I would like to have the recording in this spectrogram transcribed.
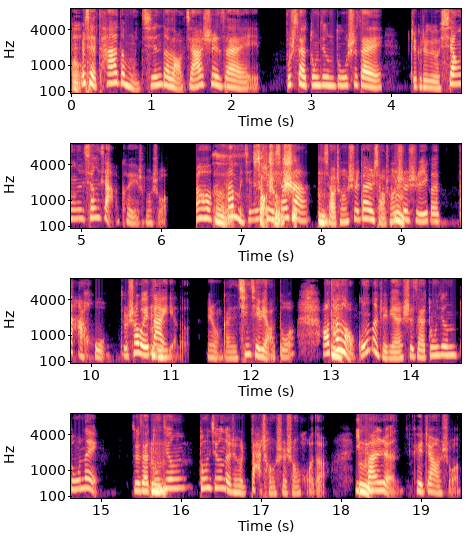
嗯。而且。他的母亲的老家是在不是在东京都，是在这个这个乡乡下，可以这么说。然后他呃母亲是乡下嗯小城市，但是小城嗯市是一个。大户，就稍微大一嗯。点的那种感觉，亲戚也比较多。然后她嗯。老公呢这边是在东京都内，就在东嗯。京东京的这个大城市生活的一嗯。般人，可以这样说。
